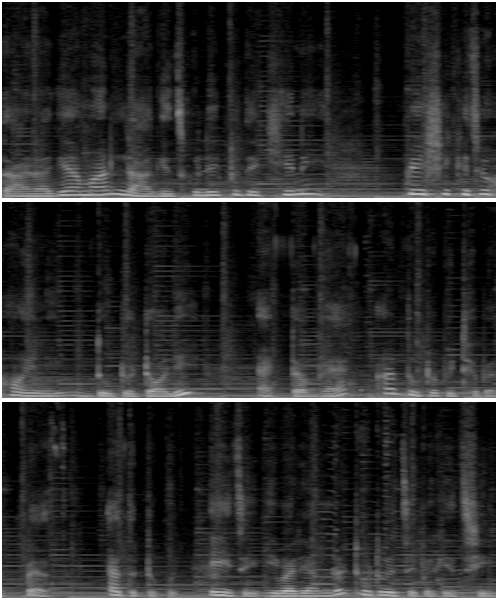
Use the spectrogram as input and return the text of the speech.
তার আগে আমার লাগেজগুলো একটু দেখিয়ে নিই। বেশি কিছু হয়নি। দুটো টলি, একটা ব্যাগ আর দুটো পিঠে ব্যাগ। ব্যাস, এতটুকুই। এই যে, এবারে আমরা টোটোয় চেপে গেছি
